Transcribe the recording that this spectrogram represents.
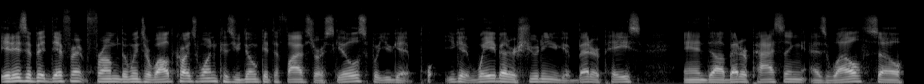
It is a bit different from the Winter Wildcards one because you don't get the five star skills, but you get you get way better shooting, you get better pace, and uh, better passing as well. So,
